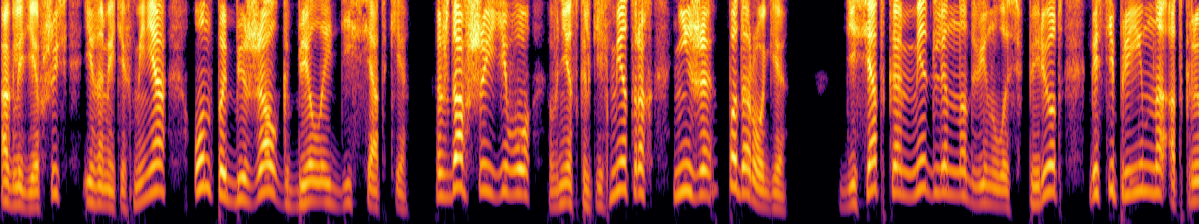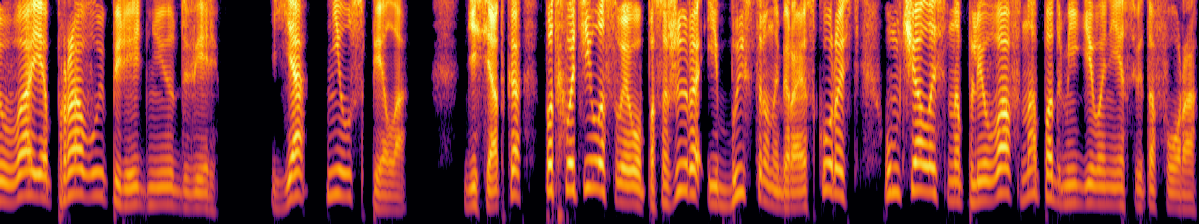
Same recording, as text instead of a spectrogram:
Оглядевшись и заметив меня, он побежал к белой десятке ждавшие его в нескольких метрах ниже по дороге. Десятка медленно двинулась вперед, гостеприимно открывая правую переднюю дверь. Я не успела. Десятка подхватила своего пассажира и, быстро набирая скорость, умчалась, наплевав на подмигивание светофора.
